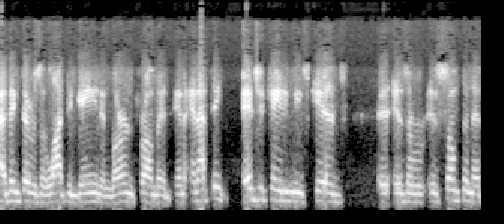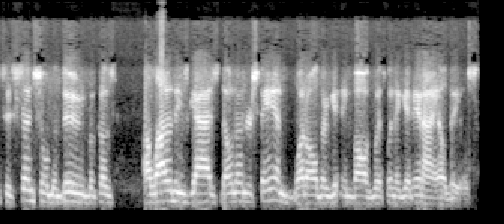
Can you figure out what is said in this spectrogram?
I think there was a lot to gain and learn from it. And, and I think educating these kids is a, is something that's essential to do because a lot of these guys don't understand what all they're getting involved with when they get NIL deals.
